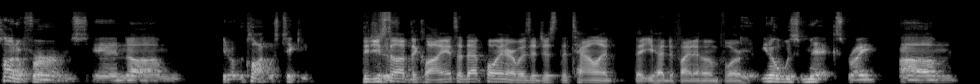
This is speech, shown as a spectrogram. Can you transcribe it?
ton of firms, and um, you know the clock was ticking. Did you still have the clients at that point, or was it just the talent that you had to find a home for? You know, it was mixed, right? Um,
